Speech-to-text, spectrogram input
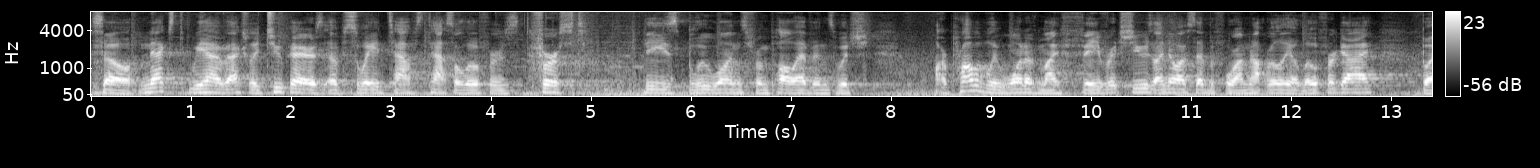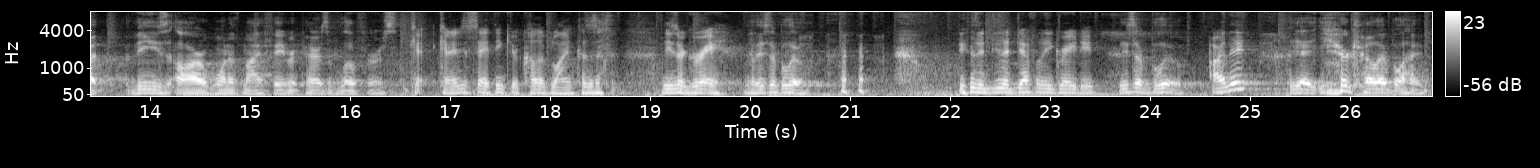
So next we have actually two pairs of suede tass- tassel loafers. First, these blue ones from Paul Evans, which are probably one of my favorite shoes. I know I've said before I'm not really a loafer guy, but these are one of my favorite pairs of loafers. Can, can I just say I think you're colorblind because these are gray. No, these are blue. These are, these are definitely gray, dude. These are blue. Are they? Yeah, you're colorblind.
